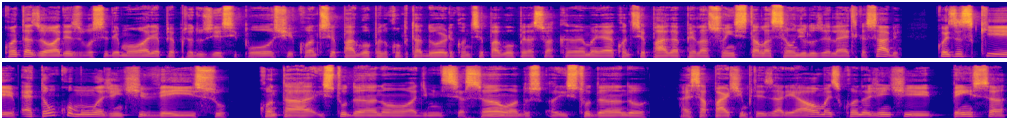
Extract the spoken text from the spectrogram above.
Quantas horas você demora para produzir esse post? Quanto você pagou pelo computador? Quanto você pagou pela sua câmera? Quanto você paga pela sua instalação de luz elétrica, sabe? Coisas que é tão comum a gente ver isso quando está estudando administração, estudando essa parte empresarial, mas quando a gente pensa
